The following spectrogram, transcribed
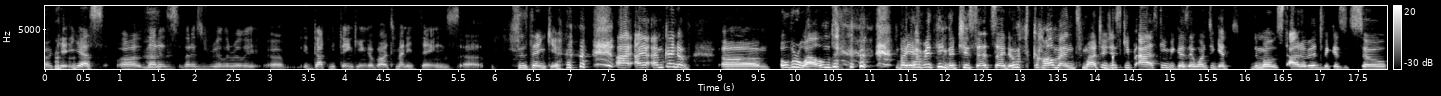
okay yes uh, that is that is really really uh, it got me thinking about many things uh, so thank you. I, I am kind of um, overwhelmed by everything that you said so i don't comment much. I just keep asking because i want to get the most out of it because it's so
